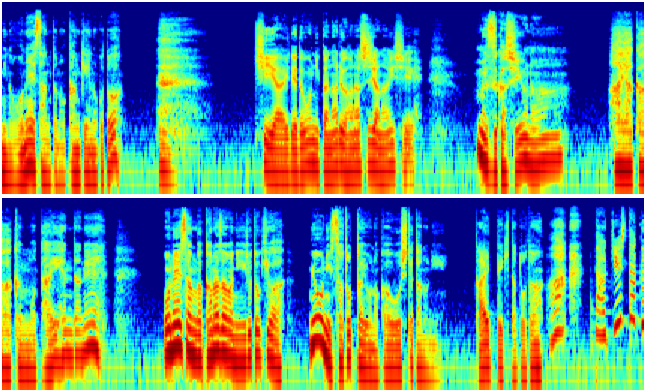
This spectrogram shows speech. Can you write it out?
染のお姉さんとの関係のこと？気合でどうにかなる話じゃないし難しいよな。早川くんも大変だね。お姉さんが金沢にいる時は妙に悟ったような顔をしてたのに帰ってきた途端。あ竹下くん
